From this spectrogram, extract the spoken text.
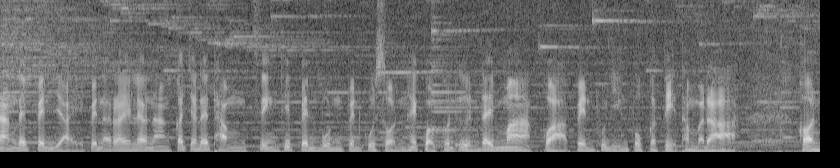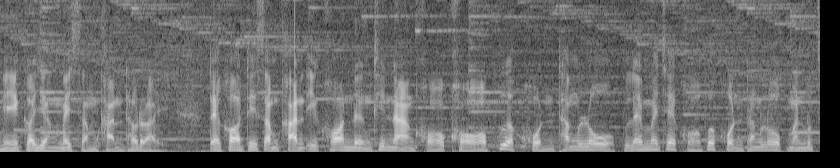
นางได้เป็นใหญ่เป็นอะไรแล้วนางก็จะได้ทำสิ่งที่เป็นบุญเป็นกุศลให้กับคนอื่นได้มากกว่าเป็นผู้หญิงปกติธรรมดา ข้อนี้ก็ยังไม่สำคัญเท่าไหร่ แต่ข้อที่สำคัญอีกข้อหนึ่งที่นางขอขอเพื่อคนทั้งโลก และไม่ใช่ขอเพื่อคนทั้งโลก มนุษย์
